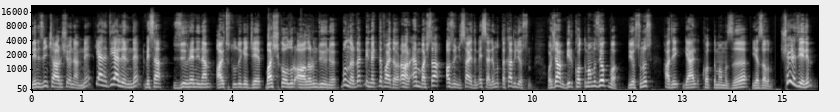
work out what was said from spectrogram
Denizin Çağrışı önemli. Yani diğerlerinde mesela Zühre Ninem, Ay Tutulduğu Gece, Başka Olur Ağların Düğünü. Bunları da bilmekte fayda var. Ama en başta az önce saydığım eserleri mutlaka biliyorsun. Hocam bir kodlamamız yok mu diyorsunuz. Hadi gel kodlamamızı yazalım. Şöyle diyelim.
